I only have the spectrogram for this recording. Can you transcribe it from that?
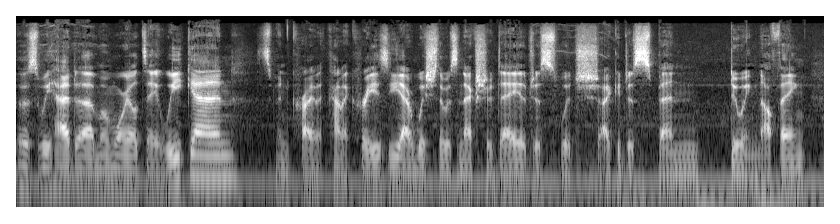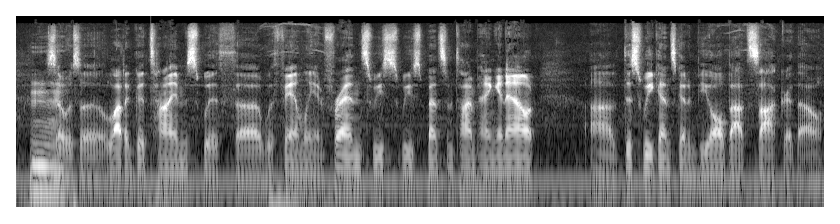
it was, we had uh, Memorial Day weekend. It's been kind of crazy. I wish there was an extra day of just which I could just spend doing nothing. So it was a, lot of good times with uh, with family and friends. We we spent some time hanging out. Uh, this weekend's going to be all about soccer, though.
